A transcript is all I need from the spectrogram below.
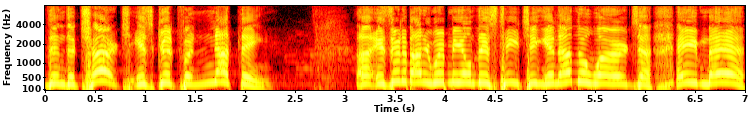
then the church is good for nothing. Uh, is anybody with me on this teaching? In other words, uh, amen.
